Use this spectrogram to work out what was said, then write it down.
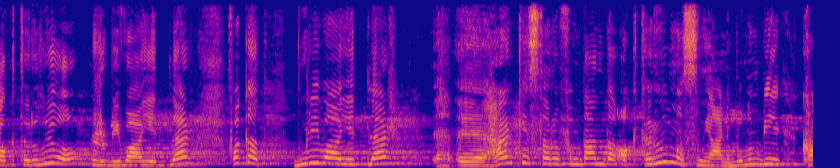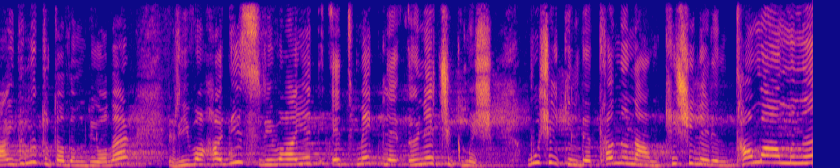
aktarılıyor rivayetler. Fakat bu rivayetler e, herkes tarafından da aktarılmasın yani bunun bir kaydını tutalım diyorlar. Riva, hadis rivayet etmekle öne çıkmış. Bu şekilde tanınan kişilerin tamamını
